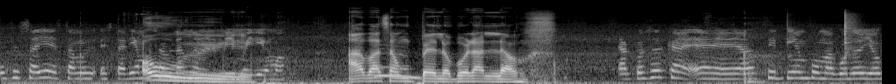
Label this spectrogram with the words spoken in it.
Entonces ahí estamos, estaríamos hablando el Uy. mismo idioma. Ha pasado un pelo por al lado. La cosa es que eh, hace tiempo me acuerdo yo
